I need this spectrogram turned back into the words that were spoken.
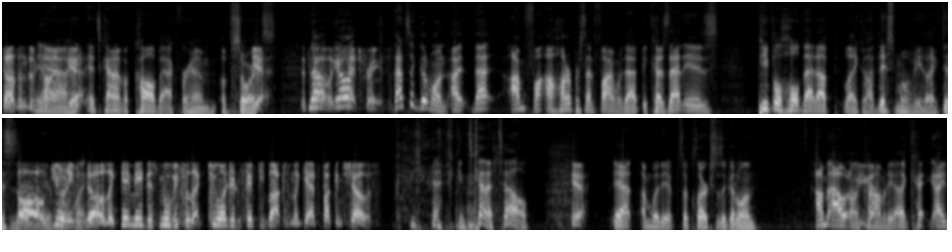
dozens of times. Yeah, it's kind of a callback for him of sorts. Yeah. It's No, kind of like you a know what? catchphrase. That's a good one. I that I'm hundred percent fine with that because that is people hold that up like oh this movie like this is Oh, you don't even Like, know. Like they made this movie for like two hundred and fifty bucks. I'm like, yeah, it fucking shows. Yeah, if you can kind of tell. Yeah. Yeah, I'm with you. So Clerks is a good one. I'm out on comedy. I, I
